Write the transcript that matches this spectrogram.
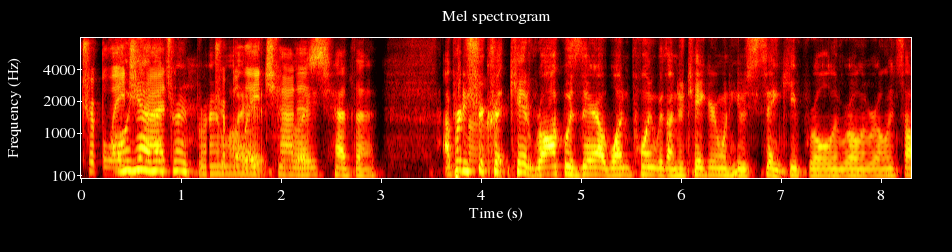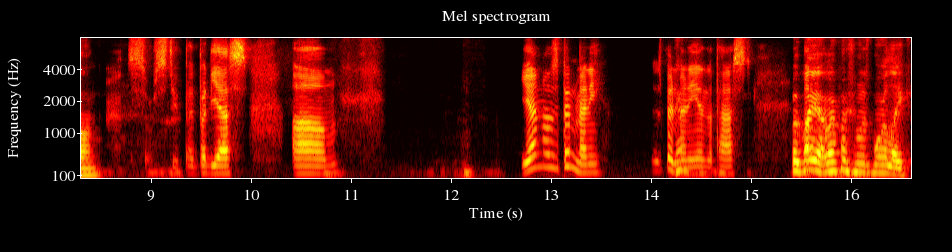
Triple H oh yeah, had that's right. Brian Triple Wyatt, H had Triple his- H had the. I'm pretty sure uh, Cri- Kid Rock was there at one point with Undertaker when he was saying "Keep rolling, rolling, rolling" song. So stupid. But yes. Um Yeah, no, there's been many. There's been Yeah. many in the past. But my, yeah, my question was more like,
